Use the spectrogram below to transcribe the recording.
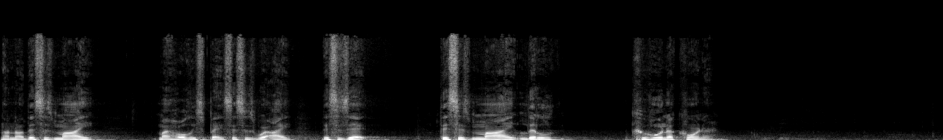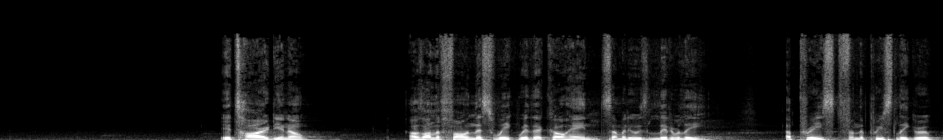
No, no, this is my, my holy space. This is where I, this is it. This is my little kahuna corner. It's hard, you know. I was on the phone this week with a Kohen, somebody who's literally a priest from the priestly group.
